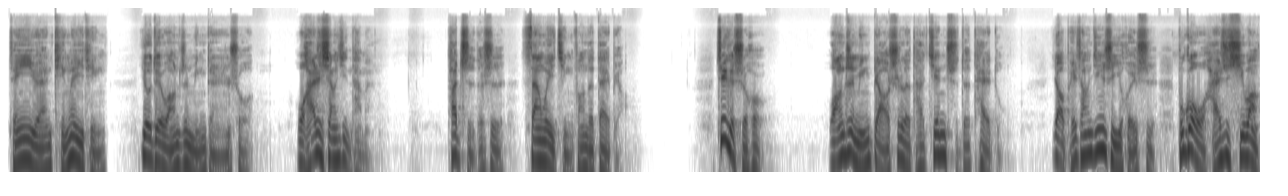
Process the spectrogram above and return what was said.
陈议员停了一停，又对王志明等人说：“我还是相信他们。”他指的是三位警方的代表。这个时候，王志明表示了他坚持的态度：要赔偿金是一回事，不过我还是希望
